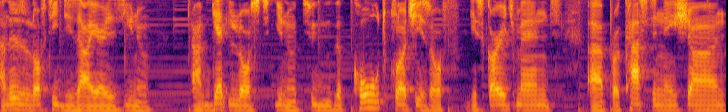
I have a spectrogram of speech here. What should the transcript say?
and those lofty desires you know um, get lost you know to the cold clutches of discouragement uh, procrastination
